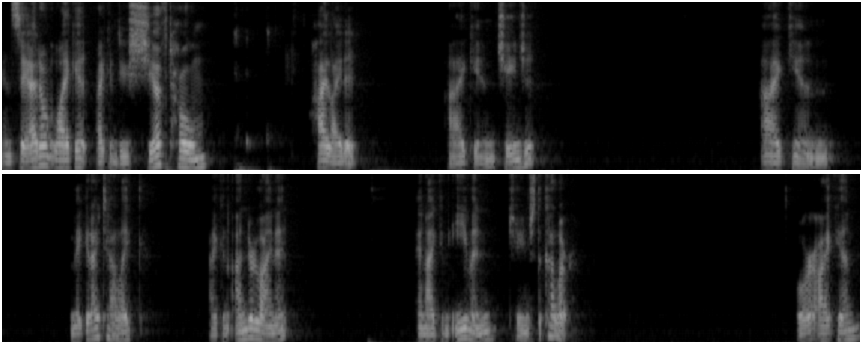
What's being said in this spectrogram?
and say I don't like it I can do shift home highlight it. I can change it. I can make it italic, I can underline it, and I can even change the color. Or I can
